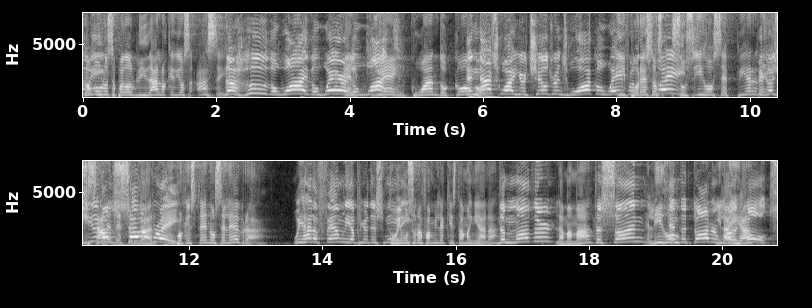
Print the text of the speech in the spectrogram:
¿Cómo doing? uno se puede olvidar lo que Dios hace? The who, the why, the where, El the what. quién, cuándo, And cómo. that's why your children's walk away Y from por this eso place. sus hijos se pierden Because y salen de este lugar. celebrate. Porque usted no celebra. We had a family up here this morning. Tuvimos una familia aquí esta mañana. The mother, La mamá, the son, El hijo and the daughter y la were hija adults.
